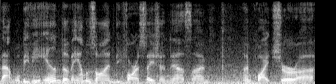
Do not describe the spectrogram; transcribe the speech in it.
That will be the end of Amazon deforestation. Yes, I'm, I'm quite sure. Uh,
